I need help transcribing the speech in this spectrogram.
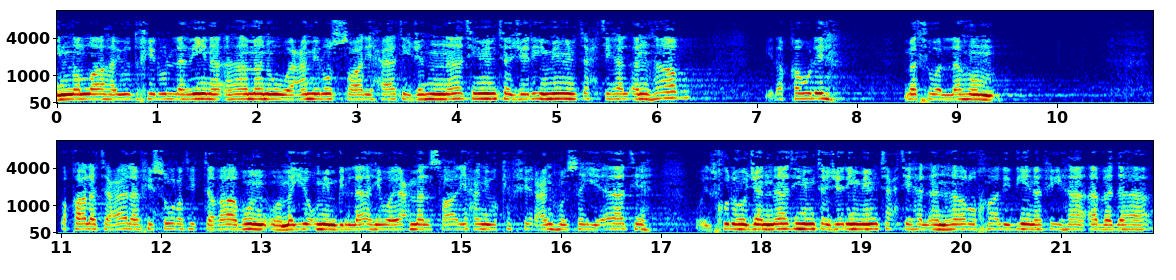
إن الله يدخل الذين آمنوا وعملوا الصالحات جنات تجري من تحتها الأنهار. إلى قوله مثوى لهم. وقال تعالى في سورة التغابن ومن يؤمن بالله ويعمل صالحا يكفر عنه سيئاته ويدخله جنات تجري من تحتها الأنهار خالدين فيها أبدا.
